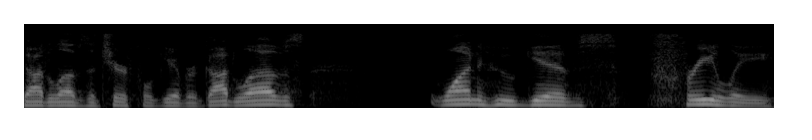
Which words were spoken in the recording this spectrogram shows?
God loves a cheerful giver. God loves one who gives freely,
